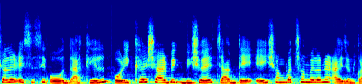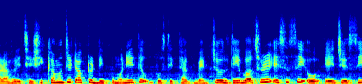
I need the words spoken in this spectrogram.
সালের এসএসসি ও দাখিল পরীক্ষার সার্বিক বিষয়ে জানতে এই সংবাদ সম্মেলনের আয়োজন করা হয়েছে। শিক্ষামন্ত্রী ডক্টর দীপুমণি এতে উপস্থিত থাকবেন। চলতি বছরের এসএসসি ও এইচএসসি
